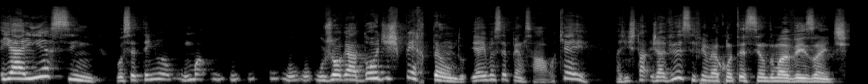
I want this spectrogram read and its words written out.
e aí assim, você tem o, o jogador despertando, e aí você pensa, ah, ok, a gente tá, já viu esse filme acontecendo uma vez antes.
